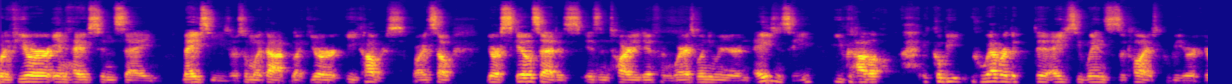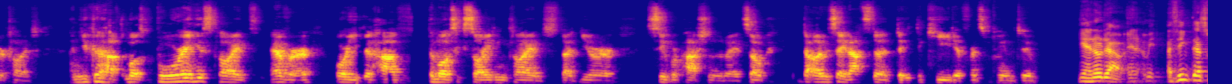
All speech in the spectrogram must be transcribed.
But if you're in house in say Macy's or something like that, like you're e-commerce, right? So your skill set is, is entirely different. Whereas when you're an agency, you could have a, it could be whoever the, the agency wins as a client could be your, your client. And you could have the most boringest client ever, or you could have the most exciting client that you're super passionate about. So I would say that's the, the, the key difference between the two. Yeah, no doubt. And I mean, I think that's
